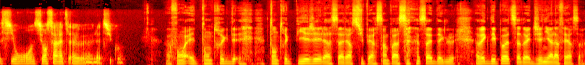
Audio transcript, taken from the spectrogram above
si on si on s'arrête euh, là-dessus quoi. Fond, et ton truc, ton truc piégé là, ça a l'air super sympa. Ça, ça avec des potes, ça doit être génial à faire ça.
